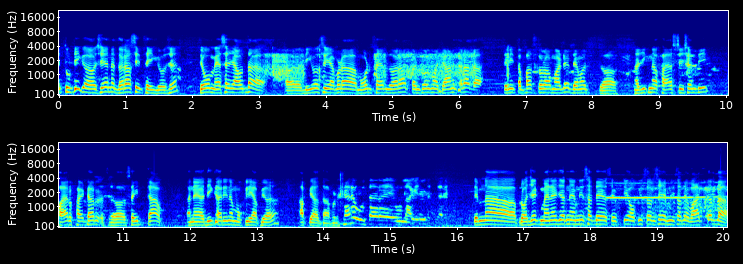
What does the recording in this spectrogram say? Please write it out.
એ તૂટી ગયો છે અને ધરાશી થઈ ગયો છે. તેવો મેસેજ આવતા ડીઓસી આપણા મોડ સાહેબ દ્વારા કંટ્રોલમાં જાણ કરાતા તેની તપાસ કરવા માટે તેમજ નજીકના ફાયર સ્ટેશનથી ફાયર ફાઇટર સહિત સ્ટાફ અને અધિકારીને મોકલી આપ્યા. આપ્યા હતા આપણે. ક્યારે ઉતારા એવું લાગે છે અત્યારે? તેમના પ્રોજેક્ટ મેનેજરને એમની સાથે સેફટી ઓફિસર છે એમની સાથે વાત કરતા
